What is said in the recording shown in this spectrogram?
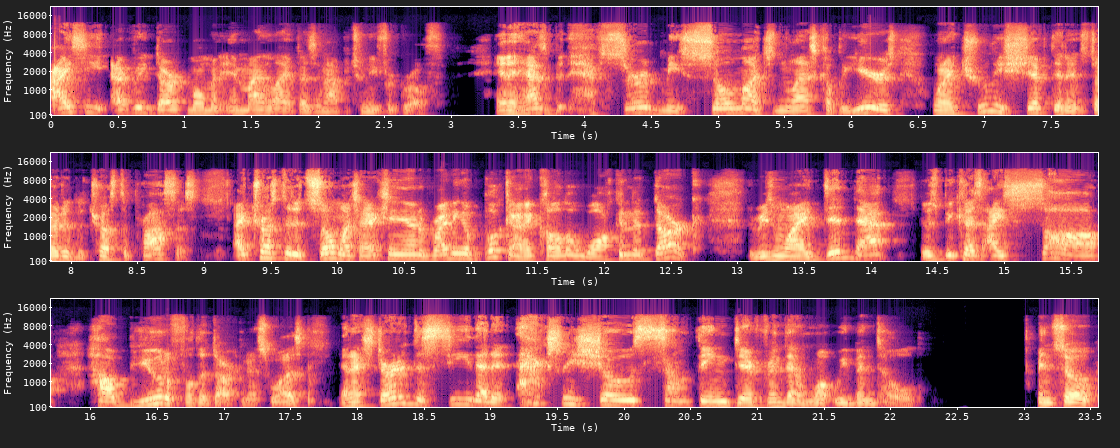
I see every dark moment in my life as an opportunity for growth and it has been, have served me so much in the last couple years when I truly shifted and started to trust the process. I trusted it so much I actually ended up writing a book on it called "A Walk in the Dark." The reason why I did that was because I saw how beautiful the darkness was, and I started to see that it actually shows something different than what we've been told. And so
